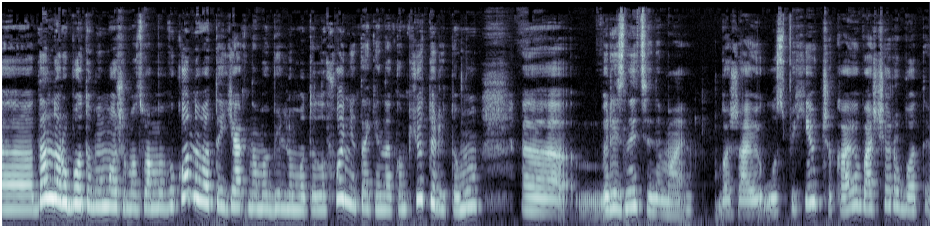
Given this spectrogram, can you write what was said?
Е, Дану роботу ми можемо з вами виконувати як на мобільному телефоні, так і на комп'ютері, тому е, різниці немає. Бажаю успіхів, чекаю ваші роботи.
